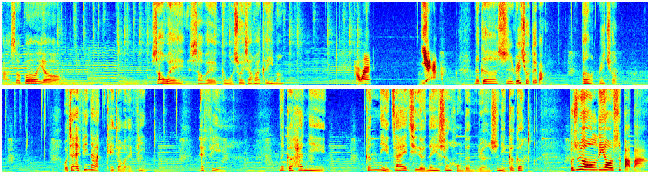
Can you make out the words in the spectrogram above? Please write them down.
阿 So Boy 哟，稍微稍微跟我说一下话可以吗？好啊，Yeah。那个是 Rachel 对吧？嗯，Rachel。我叫 Effina，可以叫我 Effie。Effie，那个和你跟你在一起的那一身红的人是你哥哥？不是哦，Leo 是爸爸。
